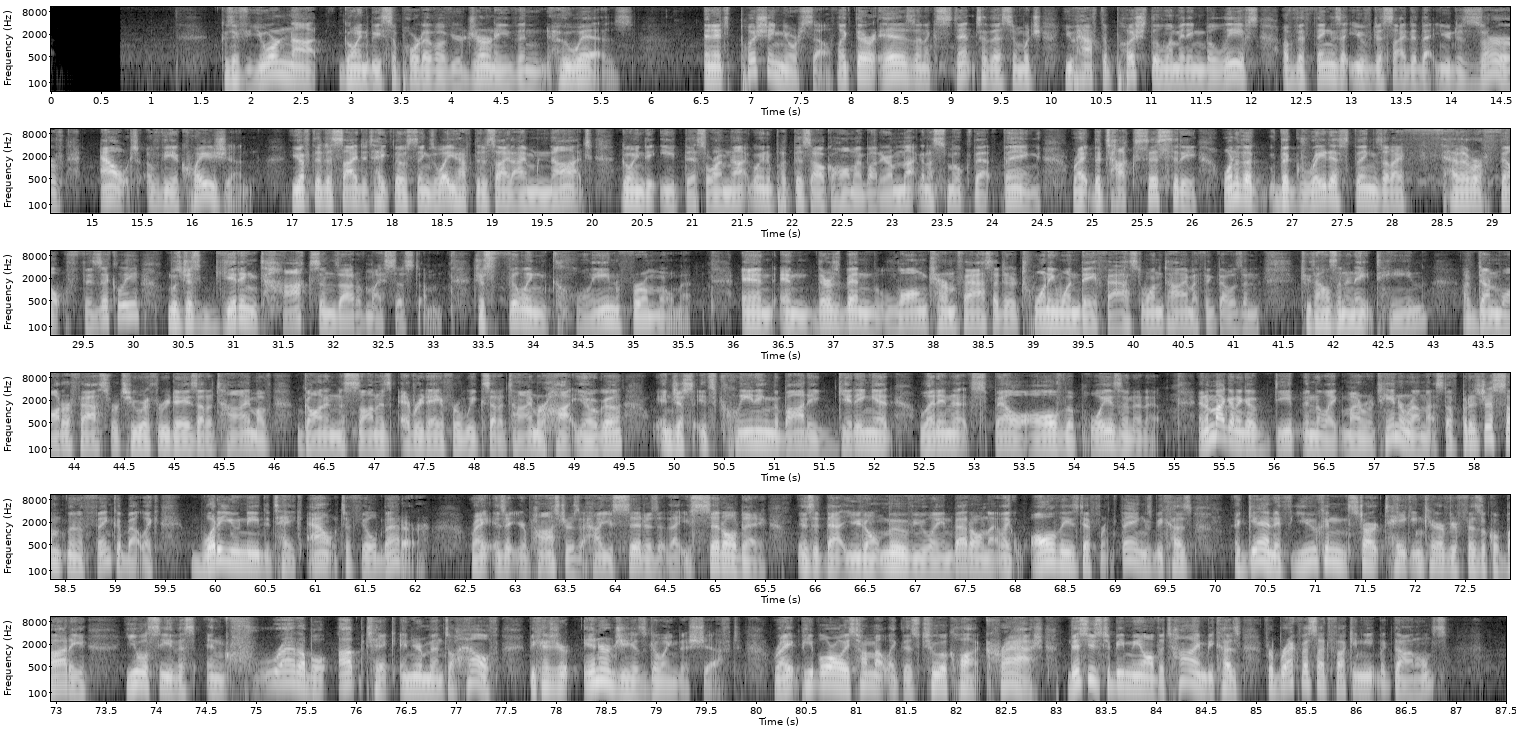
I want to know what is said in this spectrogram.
Because if you're not going to be supportive of your journey, then who is? And it's pushing yourself. Like there is an extent to this in which you have to push the limiting beliefs of the things that you've decided that you deserve out of the equation. You have to decide to take those things away. You have to decide, I'm not going to eat this, or I'm not going to put this alcohol in my body, or I'm not going to smoke that thing, right? The toxicity. One of the, the greatest things that I have ever felt physically was just getting toxins out of my system, just feeling clean for a moment and and there's been long term fast. I did a 21 day fast one time. I think that was in 2018. I've done water fast for two or three days at a time. I've gone into saunas every day for weeks at a time or hot yoga and just it's cleaning the body, getting it, letting it expel all of the poison in it. And I'm not going to go deep into like my routine around that stuff, but it's just something to think about. Like, what do you need to take out to feel better? Right? Is it your posture? Is it how you sit? Is it that you sit all day? Is it that you don't move? You lay in bed all night? Like all these different things because again, if you can start taking care of your physical body, you will see this incredible uptick in your mental health because your energy is going to shift, right? People are always talking about like this two o'clock crash. This used to be me all the time because for breakfast, I'd fucking eat McDonald's.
